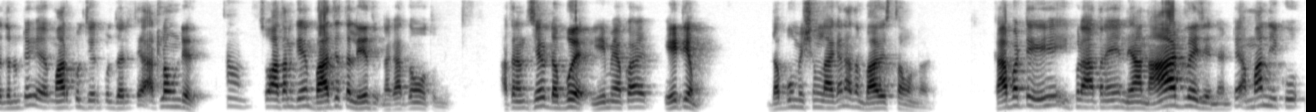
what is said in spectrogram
ఏదైనా ఉంటే మార్పులు చేర్పులు జరిగితే అట్లా ఉండేది. సో అతనికి ఏం బాధ్యత లేదు నాకు అర్థమవుతుంది. అతను ఎంతసేపు డబ్బే ఈమె ఒక ఏటీఎం డబ్బు మిషన్ లాగానే అతను భావిస్తూ ఉన్నాడు. కాబట్టి ఇప్పుడు అతని నా- నా అడ్వైజ్ ఏంటంటే అమ్మా నీకు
